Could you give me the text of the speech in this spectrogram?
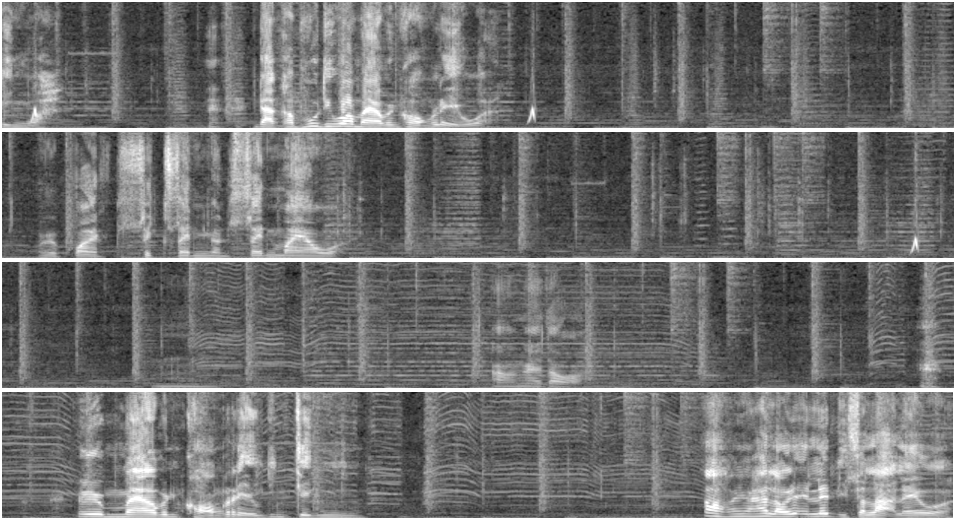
จริงว่ะดังคำพูดที่ว่าแมวเป็นของเหลวอะเออเปิดซิกเซนก่อนเซนแมวอะ เอาไงต่อเออแมวเป็นของเหลวจริงๆอ้าวให้เราเล่นอิสระแล้วอะ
